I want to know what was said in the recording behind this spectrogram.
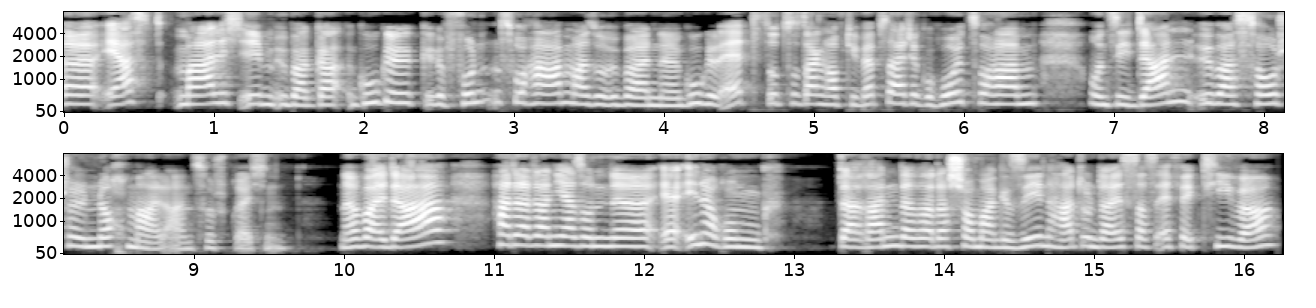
äh, erstmalig eben über Google gefunden zu haben, also über eine Google Ad sozusagen auf die Webseite geholt zu haben und sie dann über Social nochmal anzusprechen. Ne, weil da hat er dann ja so eine Erinnerung daran, dass er das schon mal gesehen hat und da ist das effektiver.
